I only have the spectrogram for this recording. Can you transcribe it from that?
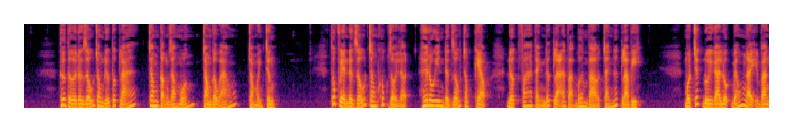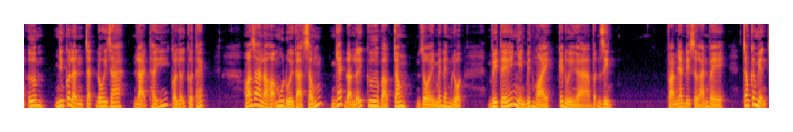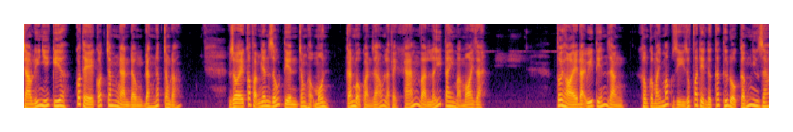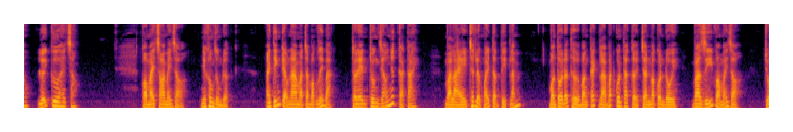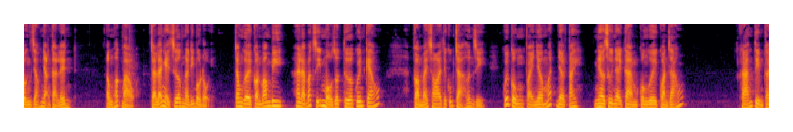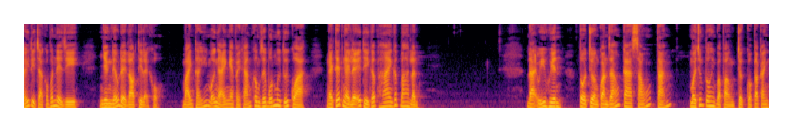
Thư từ được giấu trong điếu thuốc lá, trong cọng rau muống, trong gấu áo, trong bánh trưng. Thuốc viện được giấu trong khúc rồi lợn, heroin được giấu trong kẹo, được pha thành nước lã và bơm vào chai nước la vi. Một chiếc đùi gà luộc béo ngậy vàng ươm, nhưng có lần chặt đôi ra, lại thấy có lưỡi cưa thép. Hóa ra là họ mua đùi gà sống, nhét đoạn lưỡi cưa vào trong, rồi mới đem luộc. Vì thế nhìn bên ngoài, cái đùi gà vẫn zin. Phạm nhân đi xử án về, trong cái miệng trào lý nhí kia, có thể có trăm ngàn đồng đang nấp trong đó. Rồi có phạm nhân giấu tiền trong hậu môn, cán bộ quản giáo lại phải khám và lấy tay mà moi ra. Tôi hỏi đại úy Tiến rằng không có máy móc gì giúp phát hiện được các thứ đồ cấm như dao, lưỡi cưa hay sao? Có máy soi máy giỏ, nhưng không dùng được. Anh tính kẹo nào mà chà bọc giấy bạc, cho nên chuông réo nhất cả tay. Và lại chất lượng máy tậm tịt lắm. Bọn tôi đã thử bằng cách là bắt quân ta cởi trần mặc quần đùi và dí vào máy giò. Chuông réo nhặng cả lên. Ông Hoắc bảo, chả lẽ ngày xưa ông này đi bộ đội. Trong người còn bom bi hay là bác sĩ mổ ruột thừa quên kéo. Còn máy soi thì cũng chả hơn gì. Cuối cùng phải nhờ mắt nhờ tay, nhờ sự nhạy cảm của người quản giáo. Khám tìm thấy thì chả có vấn đề gì, nhưng nếu để lọt thì lại khổ. Mà anh thấy mỗi ngày anh em phải khám không dưới 40 túi quà, ngày Tết ngày lễ thì gấp 2 gấp 3 lần. Đại úy Huyên, tổ trưởng quản giáo K68 mời chúng tôi vào phòng trực của các anh.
